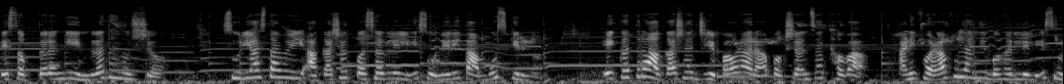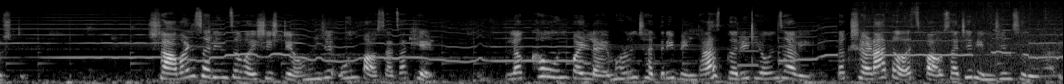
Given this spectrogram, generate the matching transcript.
ते सप्तरंगी इंद्रधनुष्य. सूर्यास्तावेळी आकाशात पसरलेली सोनेरी तांबूस किरणं एकत्र आकाशात झेपावणारा पक्ष्यांचा थवा आणि फळाफुलांनी बहरलेली सृष्टी. श्रावण सरींचं वैशिष्ट्य म्हणजे ऊन पावसाचा खेळ. लख ऊन पडलंय म्हणून छत्री बिंधास घरी ठेवून जावी तर क्षणातच पावसाची रिमझिम सुरू व्हावी.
